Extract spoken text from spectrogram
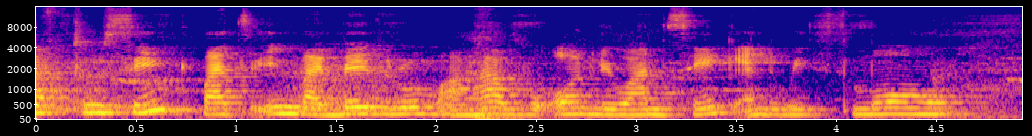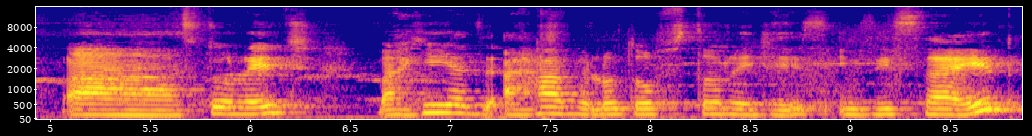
have two sinks, but in my bedroom, I have only one sink and with small uh, storage but here I have a lot of storages in this side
